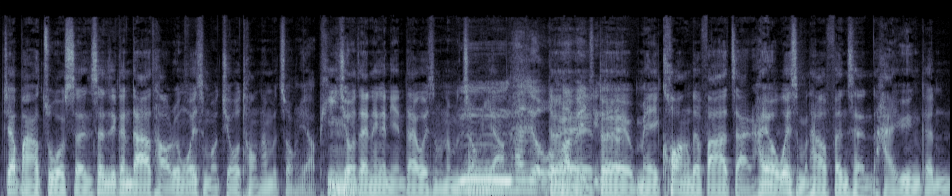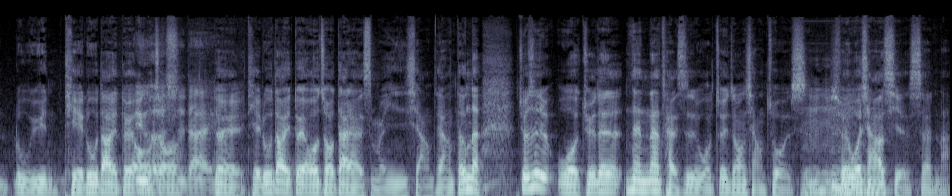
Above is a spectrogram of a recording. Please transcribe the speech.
就要把它做深，甚至跟大家讨论为什么酒桶那么重要，啤酒在那个年代为什么那么重要。嗯，它是有文化背对景的，对，煤矿的发展，还有为什么它要分成海运跟陆运？铁路到底对欧洲，对铁路到底对欧洲带来什么影响？这样等等，就是我觉得那那才是我最终想做的事，嗯所以我想要写深啊。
